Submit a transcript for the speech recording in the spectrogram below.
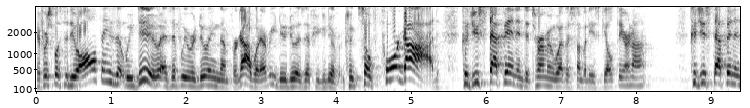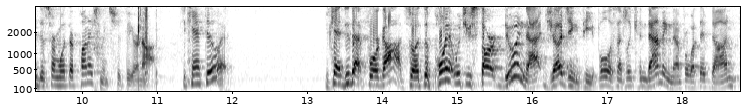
If we're supposed to do all things that we do as if we were doing them for God, whatever you do, do as if you could do it. So for God, could you step in and determine whether somebody is guilty or not? Could you step in and discern what their punishments should be or not? You can't do it. You can't do that for God. So at the point at which you start doing that, judging people, essentially condemning them for what they've done,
